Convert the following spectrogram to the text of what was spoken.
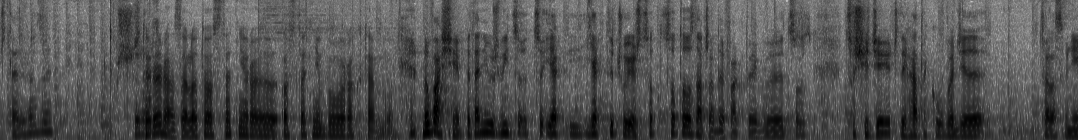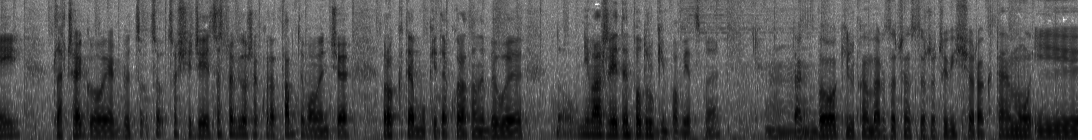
cztery razy? Trzy Cztery razy, ale to ostatnie, ro- ostatnie było rok temu. no właśnie, pytanie brzmi, co, co, jak, jak ty czujesz, co, co to oznacza de facto, jakby, co, co się dzieje? Czy tych ataków będzie coraz mniej? Dlaczego? Jakby, co, co, co się dzieje? Co sprawiło, że akurat w tamtym momencie, rok temu, kiedy akurat one były no, niemalże jeden po drugim, powiedzmy? Tak, było kilka bardzo często rzeczywiście rok temu i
